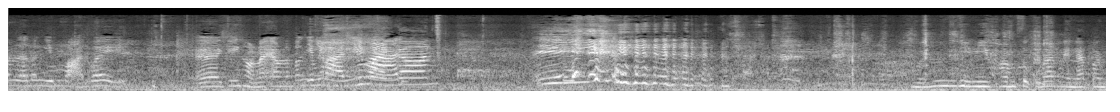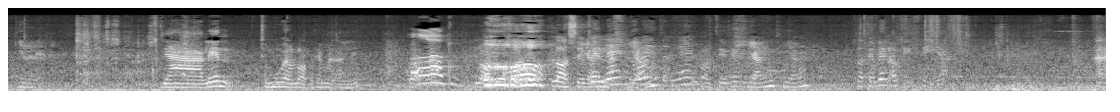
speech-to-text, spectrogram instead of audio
ยิ้มหวานเว้ยเออกินของน้าแอมเราต้องยิ้มหวานยิ้มหวานก่อนเอ้ยโอ้ยมีมีความสุขมากเลยนะตอนกินเนี่ยอย่าเล่นชมพู่เอาหลอดไปให้มันอันนี้หลอดหลอดเซจะเว่นเล่นเว้ยจะเล่นหลอดเซเว่นเถียงเถียงหลอดเซเว่นเอาสีสีอะอะ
